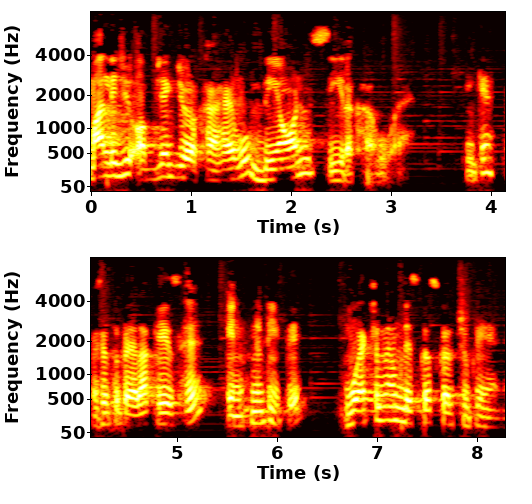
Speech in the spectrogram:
मान लीजिए ऑब्जेक्ट जो रखा है, वो बियॉन्ड सी रखा हुआ है। ठीक है? वैसे तो पहला केस है इन्फिनिटी पे। वो एक्चुअली में हम डिस्कस कर चुके हैं।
